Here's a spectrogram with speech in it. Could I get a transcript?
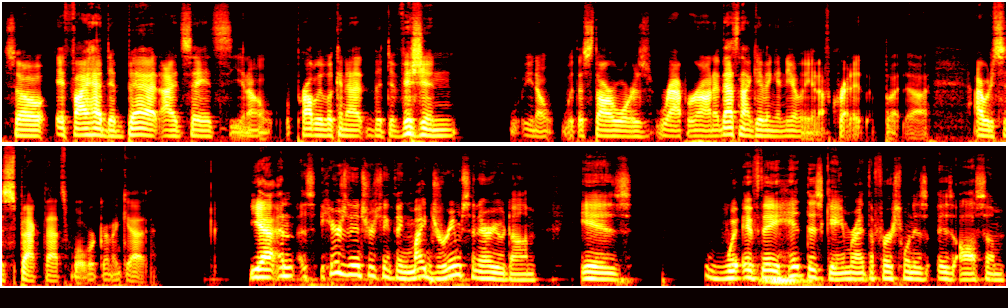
So if I had to bet, I'd say it's you know probably looking at the division, you know, with a Star Wars wrapper on it. That's not giving it nearly enough credit, but uh, I would suspect that's what we're gonna get. Yeah, and here's the interesting thing. My dream scenario, Dom, is w- if they hit this game right, the first one is is awesome.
